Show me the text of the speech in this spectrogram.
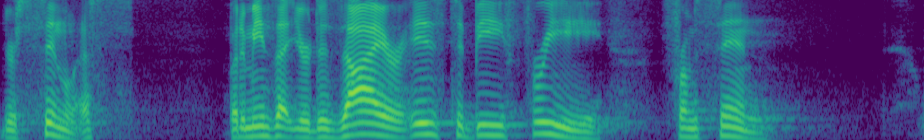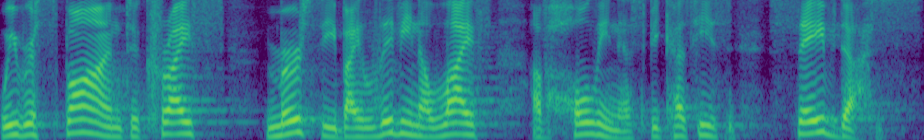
you're sinless, but it means that your desire is to be free from sin. We respond to Christ's mercy by living a life of holiness because he's saved us.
